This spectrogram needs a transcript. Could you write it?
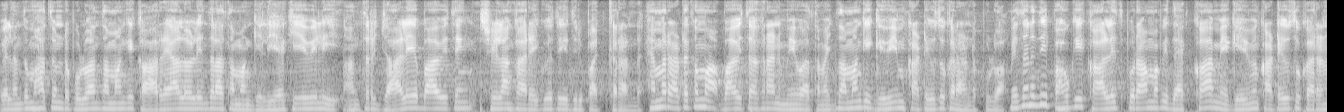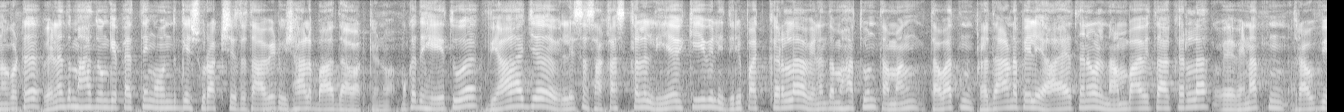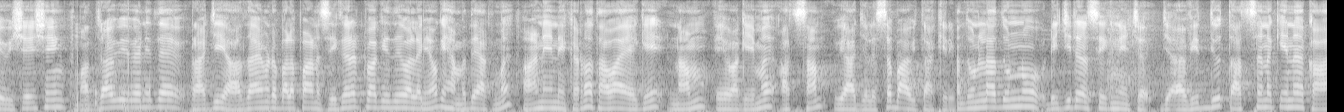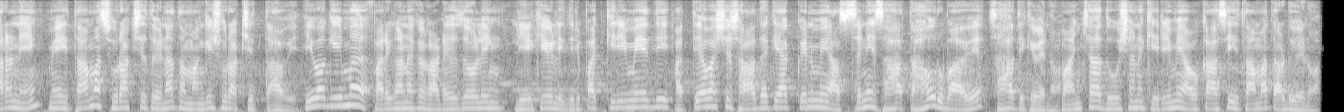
වෙළඳ මහතුන්ට පුළුවන් තමන්ගේ කාර්යාලවල ඉඳලා තමන් ගෙලිය කියවිලි අන්තර්ජාලය භාවිතෙන් ශ්‍රී ලංකාරය ගොත ඉදිරිපත් කරන්න. හැම රටකම භාවිතා කරන්න මේවා තමයි. තමන්ගේ ගෙවීම් කටයුතු කරන්න පුළුවන්. මෙතනදී පහුගිය කාලෙත් පුරාම අපි දැක්කා මේ ගෙවීම කටයුතු කරනකොට වෙළඳ මහතුන්ගේ පැත්තෙන් ඔවුන්ගේ සුරක්ෂිතතාවයට විශාල බාධාවක් වෙනවා. මොකද හේතුව ව්‍යාජ ලෙස සකස් කළ ලියකියවිලි ඉදිරිපත් කරලා වෙළඳ මහතුන් තමන් තවත් ප්‍රධාන පෙළේ ආයතනවල නම් භාවිතා කරලා වෙනත් ද්‍රව්‍ය විශේෂයෙන් මද්‍රව්‍ය වැනිද රජයේ ආදායමට බලපාන සිගරට් වගේ දේවල් මේවගේ හැම දෙයක්ම ආනයනය කරනවා තව අයගේ නම් ඒ වගේම අත්සම් ව්‍යාජ ලෙස භාවිතා කිරීම. දුන්ලා දුන්නු ඩිජිටල් සිග්නේචර් විද්‍යුත් අත්සන කියන කාරණයෙන් මේ ඉතාම සුරක්ෂිත වෙන තමන්ගේ සුරක්ෂිතතාවේ. ඒ වගේම පරිගණක කටයුතු වලින් ලියකෙවල ඉදිරිපත් කිරීමේදී අත්‍යවශ්‍ය සාධකයක් වෙන මේ අස්සනේ සහ තහවුරුභාවය සහතික වෙනවා. වංචා දූෂණ කිරීමේ අවකාශය ඉතාමත් අඩු වෙනවා.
